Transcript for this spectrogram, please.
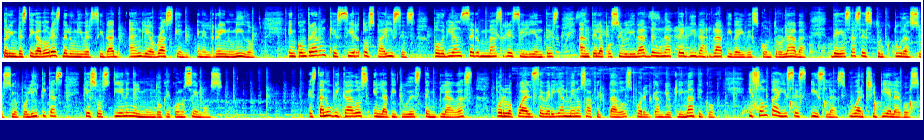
Pero investigadores de la Universidad Anglia Ruskin en el Reino Unido encontraron que ciertos países podrían ser más resilientes ante la posibilidad de una pérdida rápida y descontrolada de esas estructuras sociopolíticas que sostienen el mundo que conocemos. Están ubicados en latitudes templadas, por lo cual se verían menos afectados por el cambio climático, y son países islas o archipiélagos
